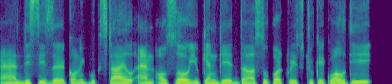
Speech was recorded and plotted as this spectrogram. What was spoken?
and this is the comic book style. And also you can get the super crisp 2k quality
